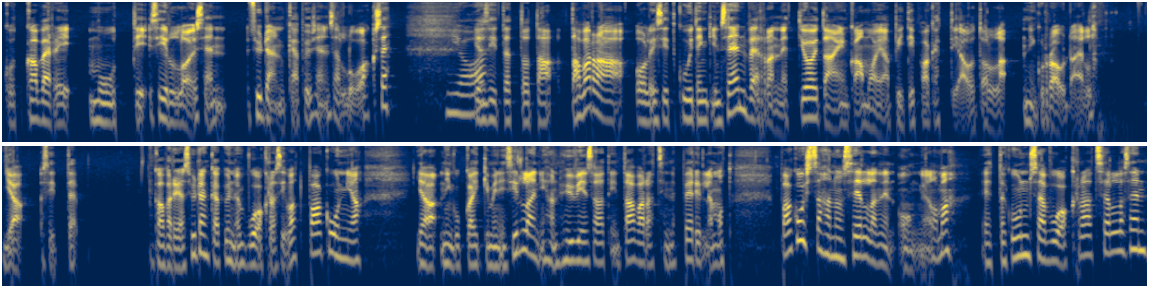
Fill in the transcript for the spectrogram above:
kun kaveri muutti silloisen sydänkäpysensä luokse. Joo. Ja sitten tota, tavaraa oli sitten kuitenkin sen verran, että joitain kamoja piti pakettiautolla niin kuin roudailla. Ja sitten kaveri ja sydänkäpynen vuokrasivat pakun ja, ja niin kuin kaikki meni sillä ihan hyvin, saatiin tavarat sinne perille. Mutta pakuissahan on sellainen ongelma, että kun sä vuokraat sellaisen,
